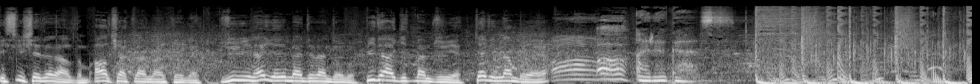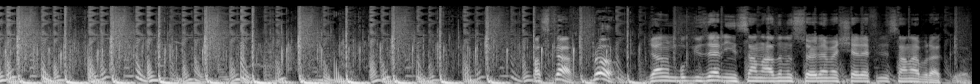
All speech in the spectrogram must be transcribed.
İsviçre'den aldım. Alçaklarından köyler. Zürih'in her yeri merdiven dolu. Bir daha gitmem Zürih'e. Gelin lan buraya. Aa, Aragaz, Pascal Bro. canım bu güzel insan adını söyleme şerefini sana bırakıyorum.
